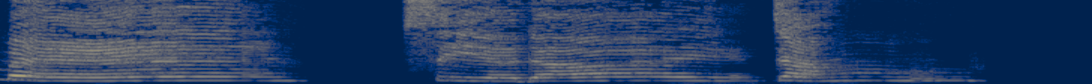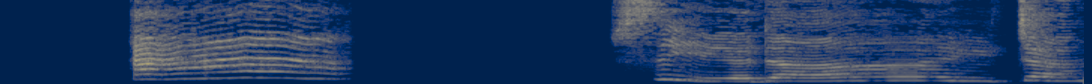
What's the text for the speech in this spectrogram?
แหม่เสียดายจังอ้าเสียดายจัง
